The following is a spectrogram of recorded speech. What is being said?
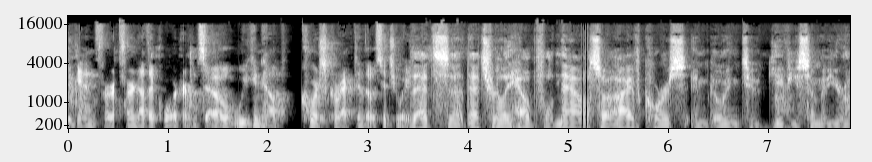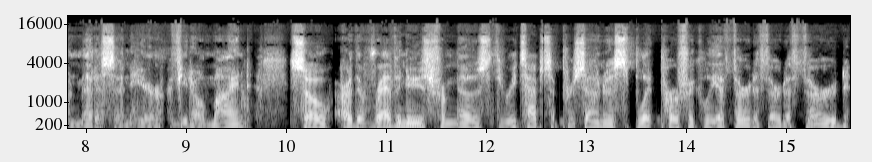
again for, for another quarter. So we can help course correct in those situations. That's uh, that's really helpful. Now, so I of course am going to give you some of your own medicine here if you don't mind. So are the revenues from those three types of personas split perfectly a third a third a third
